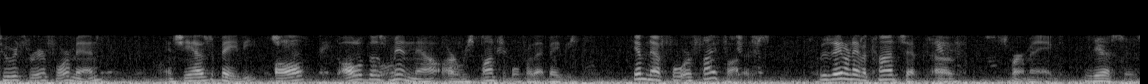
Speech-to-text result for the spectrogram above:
two or three or four men, and she has a baby, all all of those men now are responsible for that baby. You have to have four or five fathers because they don't have a concept of sperm and egg. Yes, yes.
